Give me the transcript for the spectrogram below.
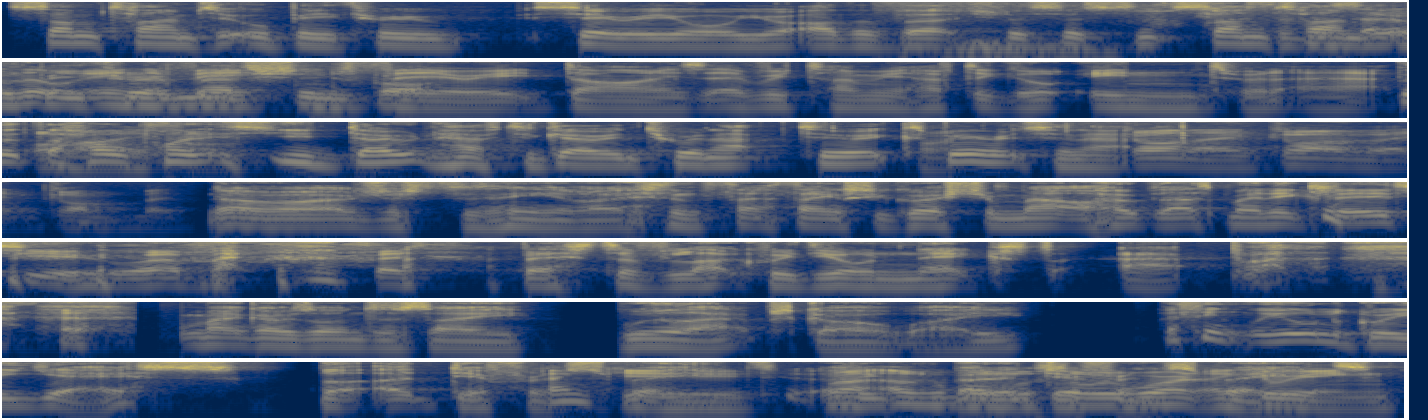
Sometimes it will be through Siri or your other virtual assistant. Sometimes there's it will be through a innovation messaging bot. theory. It dies every time you have to go into an app. But the on whole point is you don't have to go into an app to experience an app. Go on then, go on then, go on then. No, I was just thinking, like, th- thanks for your question, Matt. I hope that's made it clear to you. Uh, best, best of luck with your next app. Matt goes on to say, will apps go away? I think we all agree yes, but at different Thank you. speeds. Well, but well, at so we different weren't speeds. agreeing.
